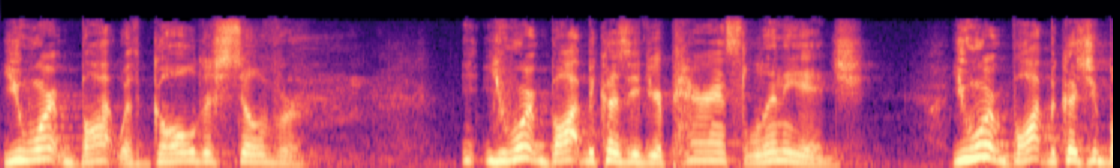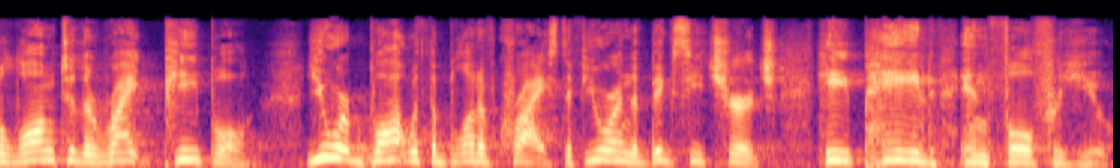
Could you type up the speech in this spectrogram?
You weren't bought with gold or silver. You weren't bought because of your parents' lineage. You weren't bought because you belonged to the right people. You were bought with the blood of Christ. If you were in the Big C church, he paid in full for you.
